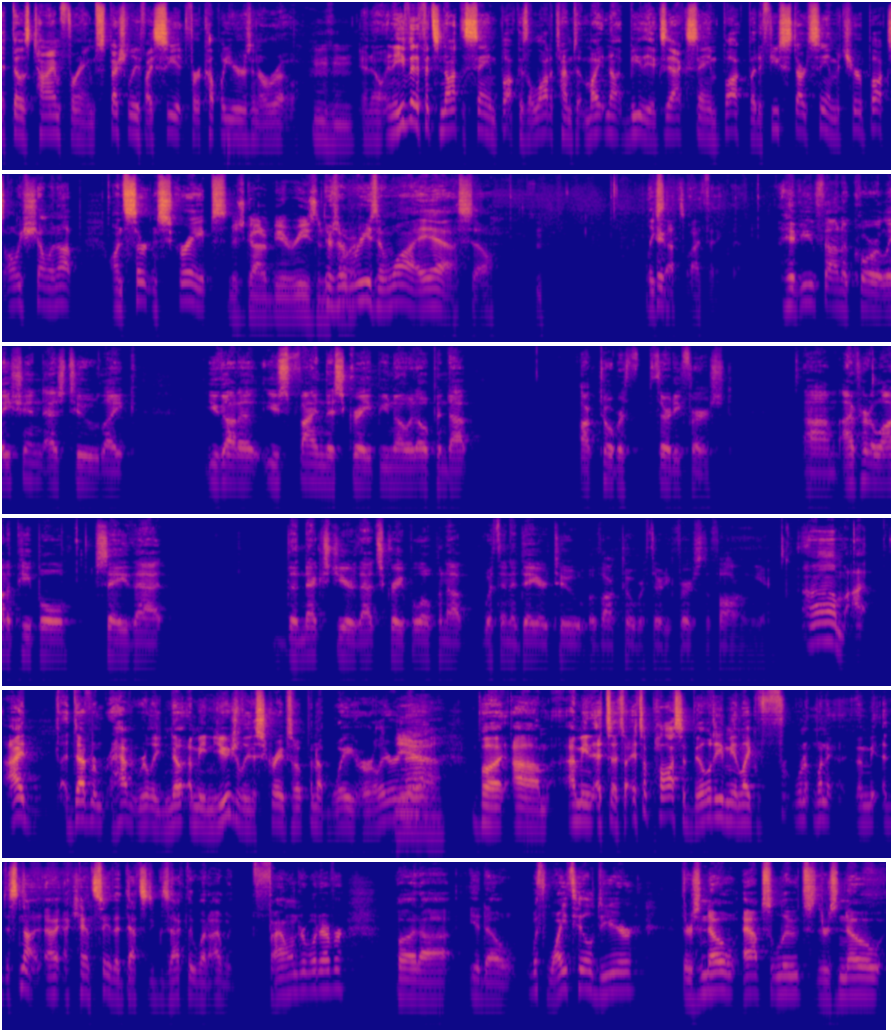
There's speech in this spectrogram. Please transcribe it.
at those time frames, especially if I see it for a couple years in a row. Mm-hmm. You know, and even if it's not the same buck, because a lot of times it might not be the exact same buck, but if you start seeing mature bucks always showing up on certain scrapes, There's got to be a reason. there's a it. reason why. Yeah, so at least Hey, that's what I think. Have you found a correlation as to like you gotta you find this scrape you know it opened up october 31st um, i've heard a lot of people say that the next year that scrape will open up within a day or two of october 31st the following year Um, I I definitely haven't really know. I mean, usually the scrapes open up way earlier. Yeah. That. But um, I mean, it's, it's it's a possibility. I mean, like when when I mean, it's not. I, I can't say that that's exactly what I would found or whatever. But uh, you know, with whitetail deer, there's no absolutes. There's no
